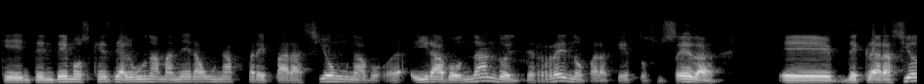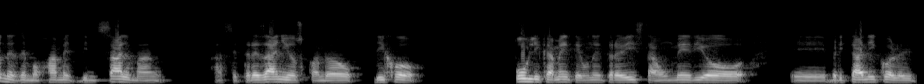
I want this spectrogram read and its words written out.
que entendemos que es de alguna manera una preparación, una, eh, ir abonando el terreno para que esto suceda. Eh, declaraciones de Mohammed bin Salman hace tres años cuando dijo públicamente en una entrevista a un medio eh, británico, le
